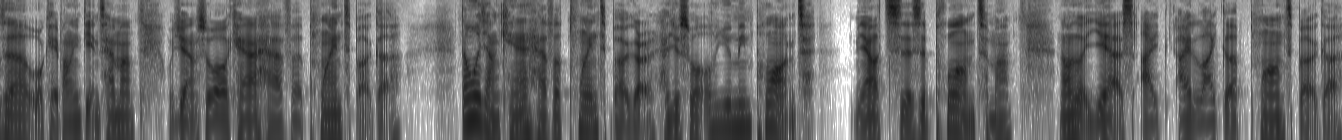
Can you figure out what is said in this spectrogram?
order？我可以帮你点餐吗？我就想说，Can I have a plant burger？当我讲 Can I have a plant burger？他就说，Oh，you mean plant？你要吃的是 plant 吗？然后说 Yes，I I like a plant burger。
